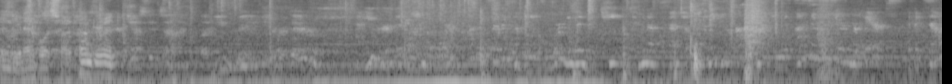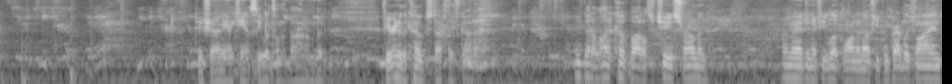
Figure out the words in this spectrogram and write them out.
Indianapolis 500. Too shiny, I can't see what's on the bottom, but if you're into the Coke stuff, they've got a they've got a lot of Coke bottles to choose from and I imagine if you look long enough, you can probably find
